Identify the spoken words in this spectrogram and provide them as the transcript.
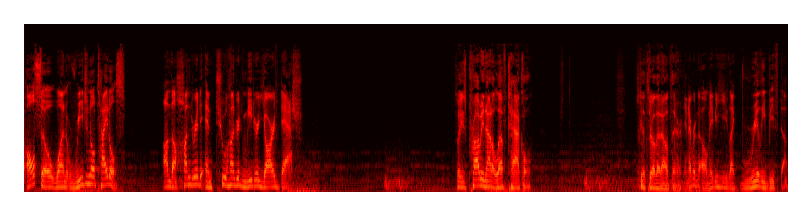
also won regional titles on the 100 and 200 meter yard dash. So he's probably not a left tackle. Just going to throw that out there. You never know. Maybe he like really beefed up.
